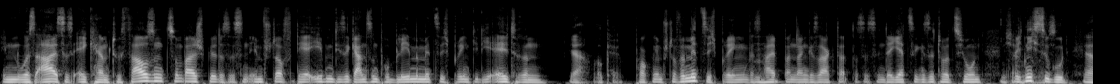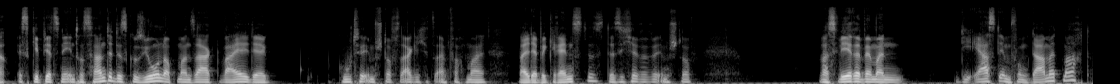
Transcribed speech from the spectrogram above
In den USA ist es ACAM 2000 zum Beispiel. Das ist ein Impfstoff, der eben diese ganzen Probleme mit sich bringt, die die älteren ja, okay. Pockenimpfstoffe mit sich bringen, weshalb mhm. man dann gesagt hat, das ist in der jetzigen Situation nicht vielleicht nicht so gut. Ja. Es gibt jetzt eine interessante Diskussion, ob man sagt, weil der gute Impfstoff, sage ich jetzt einfach mal, weil der begrenzt ist, der sicherere Impfstoff. Was wäre, wenn man die erste Impfung damit macht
